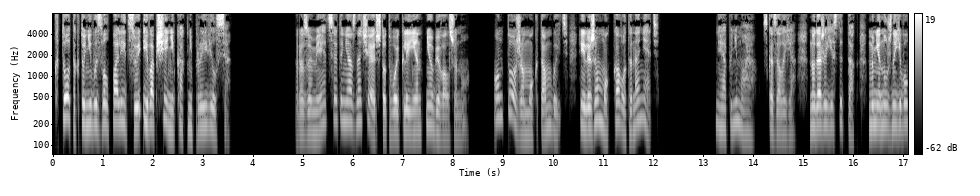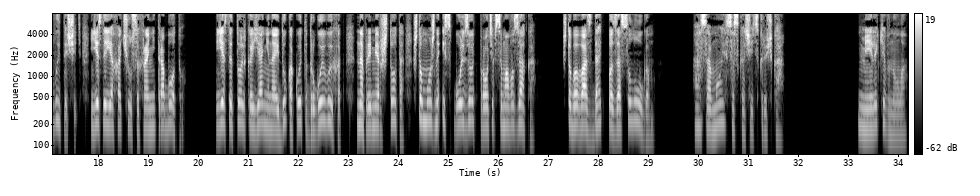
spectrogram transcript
Кто-то, кто не вызвал полицию и вообще никак не проявился. Разумеется, это не означает, что твой клиент не убивал жену. Он тоже мог там быть, или же мог кого-то нанять. «Я понимаю», — сказала я, — «но даже если так, мне нужно его вытащить, если я хочу сохранить работу. Если только я не найду какой-то другой выход, например, что-то, что можно использовать против самого Зака, чтобы воздать по заслугам, а самой соскочить с крючка». Миля кивнула.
